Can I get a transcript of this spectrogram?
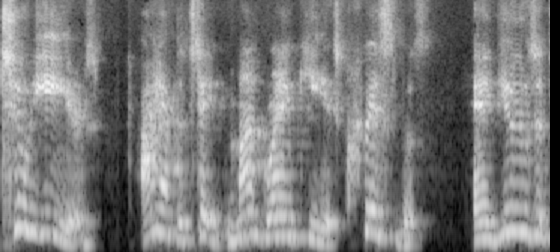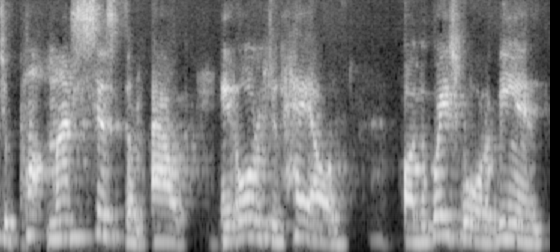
two years, I have to take my grandkids' Christmas and use it to pump my system out in order to have uh, the wastewater being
